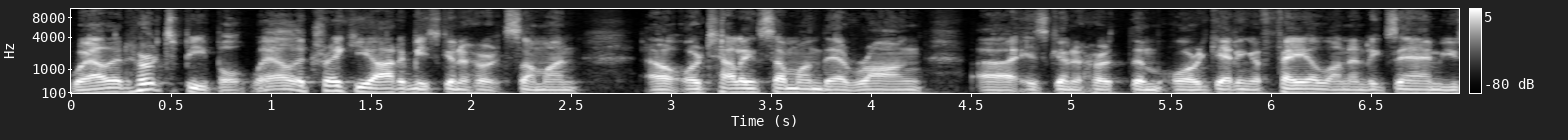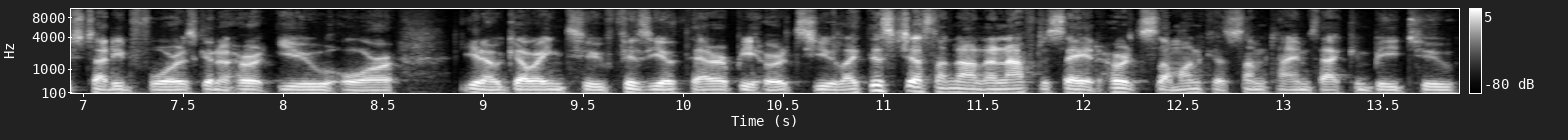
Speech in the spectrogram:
Well, it hurts people. Well, a tracheotomy is going to hurt someone, uh, or telling someone they're wrong uh, is going to hurt them, or getting a fail on an exam you studied for is going to hurt you, or you know, going to physiotherapy hurts you. Like this, just not enough to say it hurts someone, because sometimes that can be too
